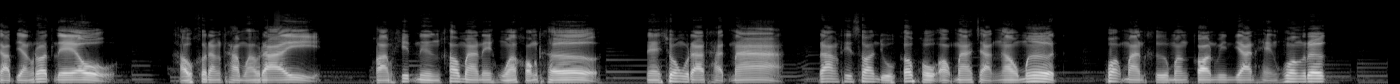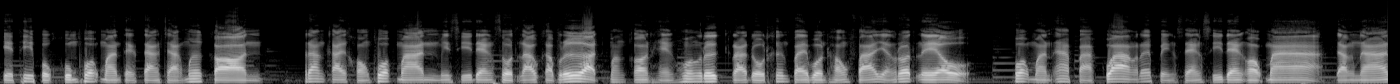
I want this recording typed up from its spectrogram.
กลับอย่างรวดเร็ว เขากำลังทำอะไร ความคิดหนึ่งเข้ามาในหัวของเธอ ในช่วงเวลาถัดมา ร่างที่ซ่อนอยู่ก็โผล่ออกมาจากเงามืด พวกมันคือมังกรวิญญาณแห่งห้วงลึก เกตที่ปกคลุมพวกมันแตกต่างจากเมื่อก่อน ร่างกายของพวกมันมีสีแดงสดราวกับเลือด มังกรแห่งห้วงลึกกระโดดขึ้นไปบนท้องฟ้าอย่างรวดเร็ว พวกมันอ้าปากกว้างและเปล่งแสงสีแดงออกมา ดังนั้น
